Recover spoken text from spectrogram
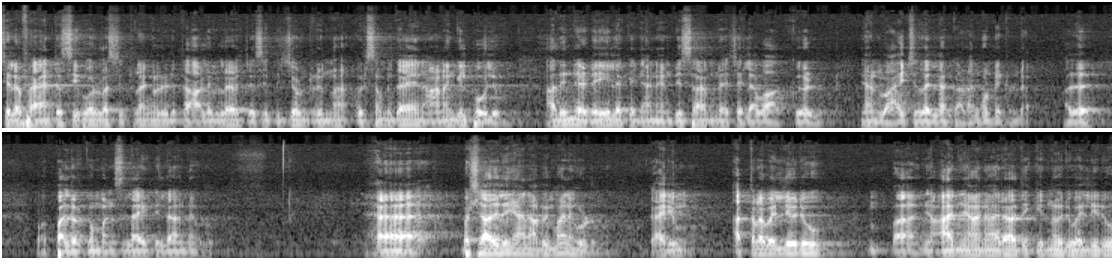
ചില ഫാന്റസി പോലുള്ള ചിത്രങ്ങൾ എടുത്ത ആളുകളെ രസിപ്പിച്ചുകൊണ്ടിരുന്ന ഒരു സംവിധായകനാണെങ്കിൽ പോലും അതിന്റെ ഇടയിലൊക്കെ ഞാൻ എം ഡി സാറിന്റെ ചില വാക്കുകൾ ഞാൻ വായിച്ചതെല്ലാം കടം കൊണ്ടിട്ടുണ്ട്. അത് പലർക്കും മനസ്സിലായിട്ടില്ല എന്നേ ഉള്ളൂ. പക്ഷെ അതിൽ ഞാൻ അഭിമാനം കൊള്ളുന്നു. കാര്യം അത്ര വലിയൊരു ഞാൻ ആരാധിക്കുന്ന ഒരു വലിയൊരു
